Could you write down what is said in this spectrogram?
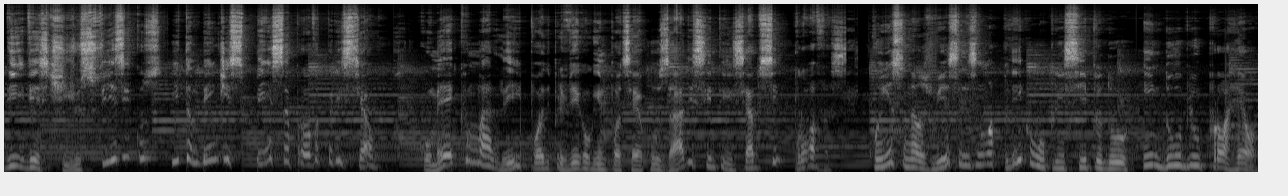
de vestígios físicos e também dispensa a prova pericial. Como é que uma lei pode prever que alguém pode ser acusado e sentenciado sem provas? Com isso, né, os juízes eles não aplicam o princípio do indúbio pro réu.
